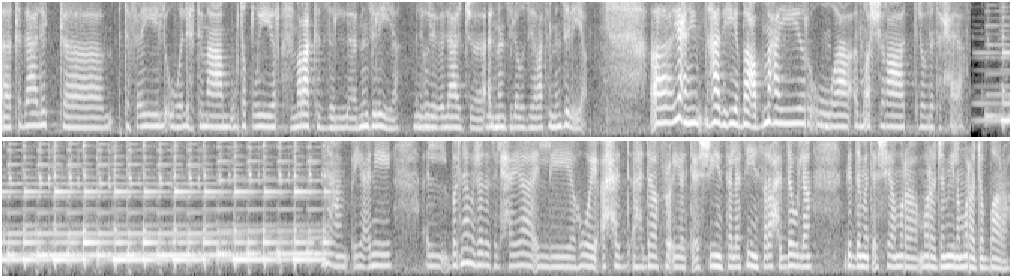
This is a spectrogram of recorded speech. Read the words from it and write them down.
آه، كذلك آه، تفعيل والاهتمام وتطوير المراكز المنزلية اللي هو العلاج المنزلي أو الزيارات المنزلية. آه يعني هذه هي بعض معايير ومؤشرات جودة الحياة. نعم يعني البرنامج جودة الحياة اللي هو أحد أهداف رؤية 2030 صراحة الدولة قدمت أشياء مرة مرة جميلة مرة جبارة.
